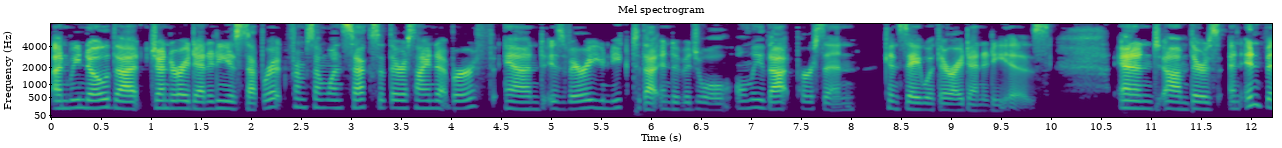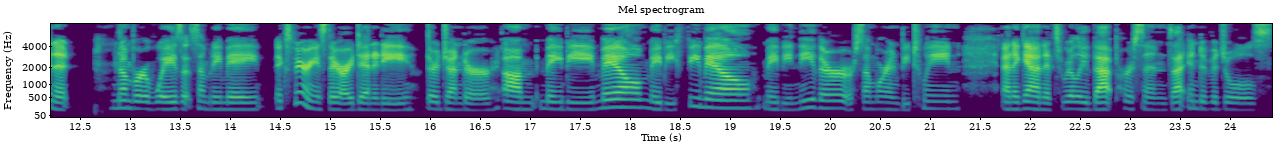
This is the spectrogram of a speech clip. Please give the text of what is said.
And we know that gender identity is separate from someone's sex that they're assigned at birth and is very unique to that individual. Only that person can say what their identity is. And um, there's an infinite number of ways that somebody may experience their identity, their gender. Um, maybe male, maybe female, maybe neither, or somewhere in between. And again, it's really that person, that individual's.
